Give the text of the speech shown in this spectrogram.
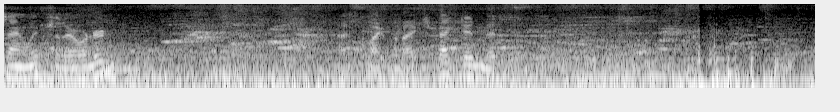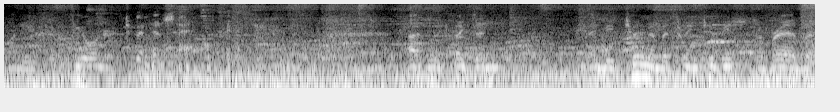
sandwich that I ordered. Not quite what I expected, but when you, if you order tuna sandwich, I was expecting maybe tuna between two pieces of bread, but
